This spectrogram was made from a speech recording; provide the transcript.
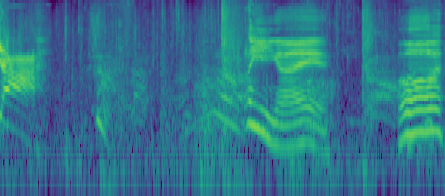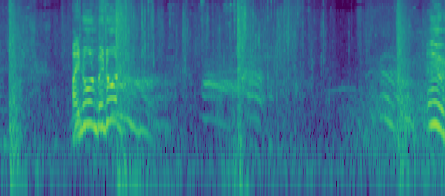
อย่า นี่ไง เฮ้ย ไปนู่นไปนู่นอือ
